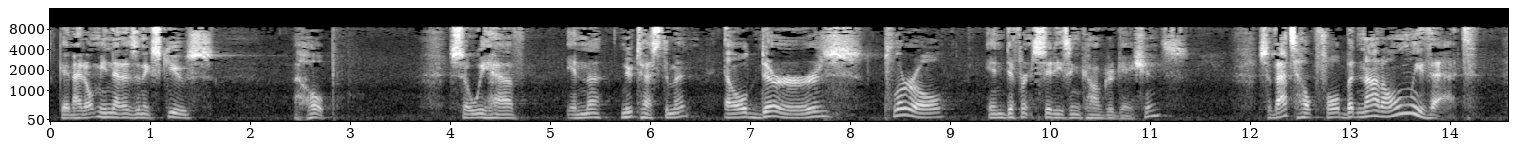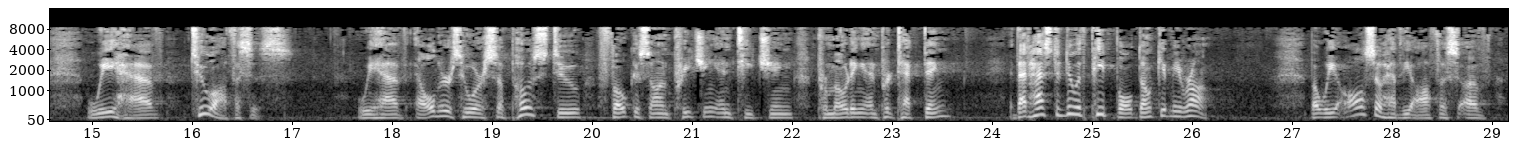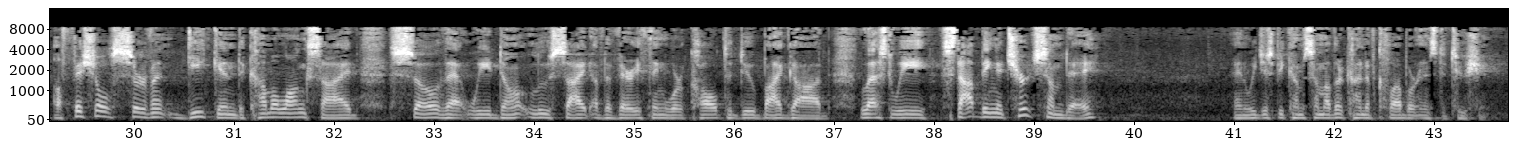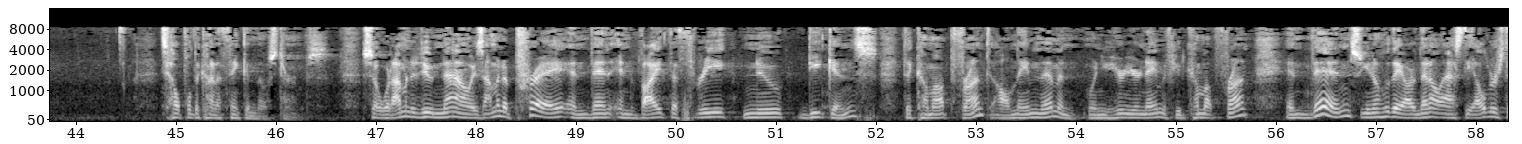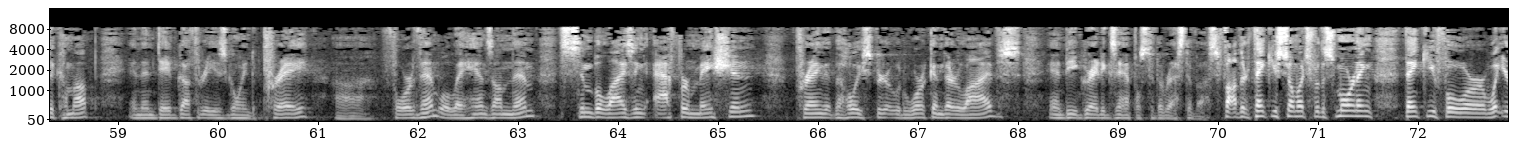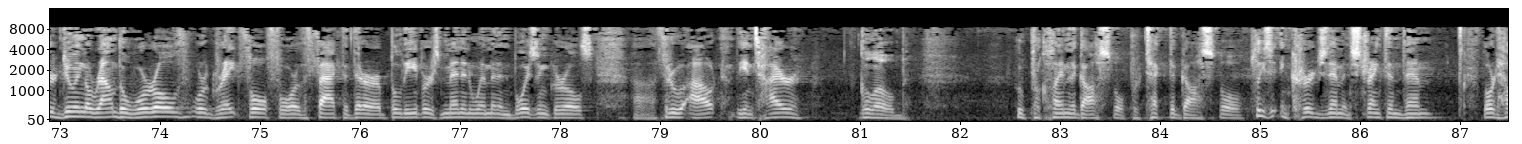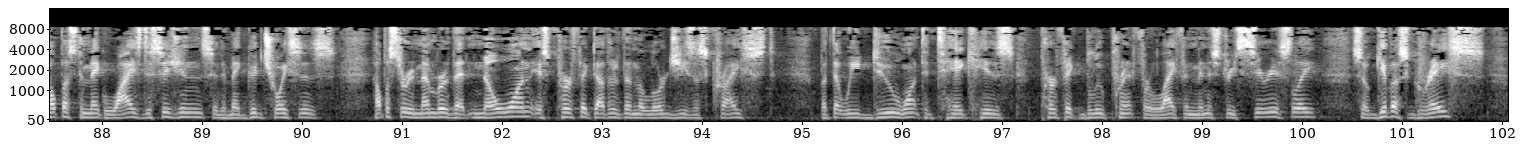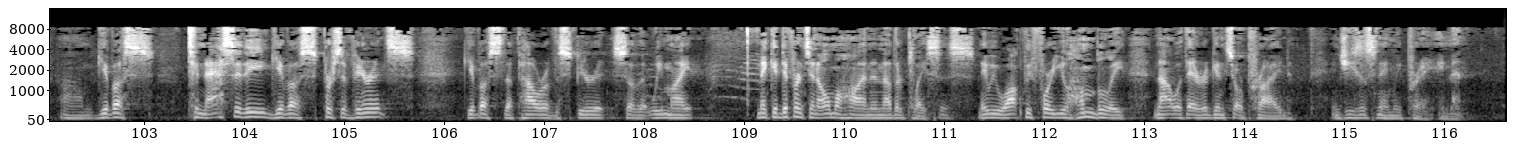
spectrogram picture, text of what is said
Okay. And I don't mean that as an excuse. I hope. So we have in the New Testament elders, plural, in different cities and congregations. So that's helpful, but not only that, we have two offices We have elders who are supposed to focus on preaching and teaching, promoting and protecting. That has to do with people, don't get me wrong. But we also have the office of official servant deacon to come alongside so that we don't lose sight of the very thing we're called to do by God, lest we stop being a church someday and we just become some other kind of club or institution. It's helpful to kind of think in those terms. So what I'm going to do now is I'm going to pray and then invite the three new deacons to come up front. I'll name them and when you hear your name, if you'd come up front and then, so you know who they are, and then I'll ask the elders to come up and then Dave Guthrie is going to pray uh, for them. We'll lay hands on them, symbolizing affirmation, praying that the Holy Spirit would work in their lives and be great examples to the rest of us. Father, thank you so much for this morning. Thank you for what you're doing around the world. We're grateful for the fact that there are believers, men and women and boys and girls uh, throughout the entire globe who proclaim the gospel, protect the gospel. Please encourage them and strengthen them. Lord, help us to make wise decisions and to make good choices. Help us to remember that no one is perfect other than the Lord Jesus Christ, but that we do want to take his perfect blueprint for life and ministry seriously. So give us grace, um, give us tenacity, give us perseverance, give us the power of the Spirit so that we might make a difference in Omaha and in other places. May we walk before you humbly, not with arrogance or pride. In Jesus' name we pray. Amen.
